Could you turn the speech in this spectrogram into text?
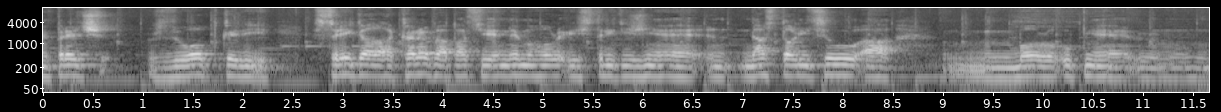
Sme preč z dôb, kedy striekala krv a pacient nemohol ísť 3 týždne na stolicu a mm, bol úplne mm,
